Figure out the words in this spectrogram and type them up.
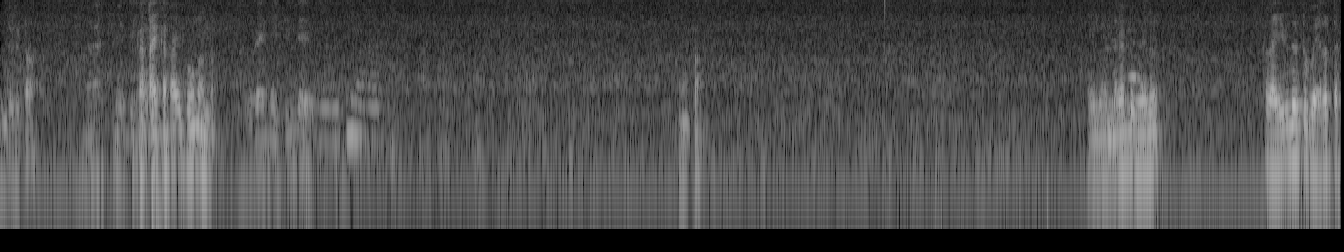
ഉണ്ട് കേട്ടോ കട്ടായി കട്ടായി പോകുന്നുണ്ട്. നോക്കാം. അതിൽ ഒന്ന് രണ്ട് പേര് ലൈവിലോട്ട് വരട്ടെ.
